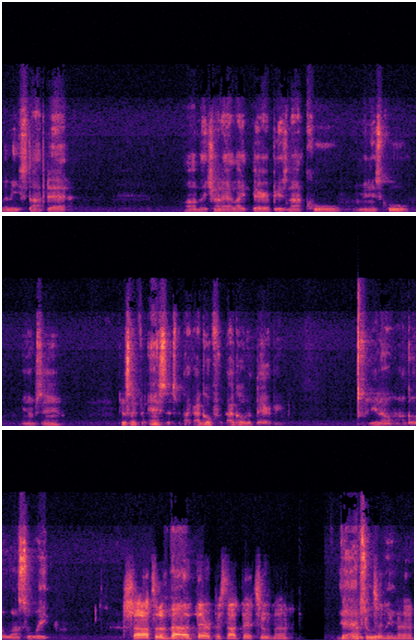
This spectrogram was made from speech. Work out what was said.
they need to stop that. Um, they trying to act like therapy is not cool. I mean, it's cool. You know what I'm saying? Just like for instance, like I go for I go to therapy. You know, I go once a week. Shout out to the valid therapist out there too, man. Yeah, Before absolutely, continue, man.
